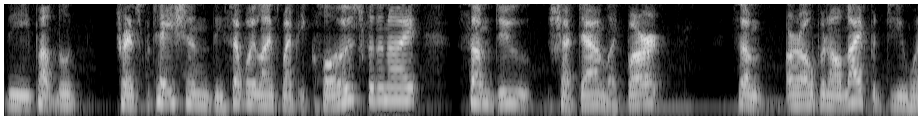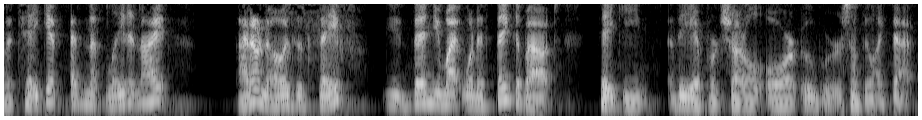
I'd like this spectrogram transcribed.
The public transportation, the subway lines might be closed for the night. Some do shut down, like BART. Some are open all night, but do you want to take it at late at night? I don't know, is it safe? You, then you might want to think about taking the airport shuttle or Uber or something like that.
